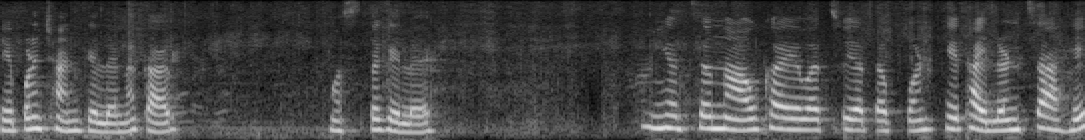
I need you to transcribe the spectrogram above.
हे पण छान केलं ना कार? मस्त केलं आहे याचं नाव काय वाचूयात आपण? हे थायलंडचं आहे.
